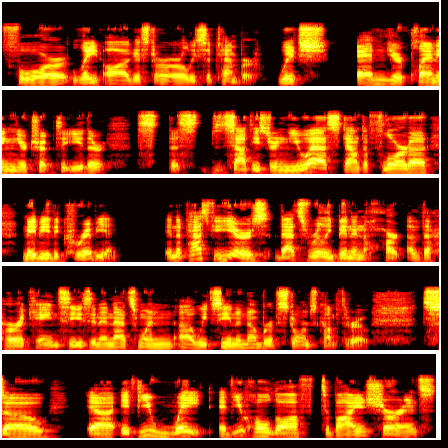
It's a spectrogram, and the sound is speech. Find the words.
for late August or early September, which and you're planning your trip to either the southeastern US down to Florida, maybe the Caribbean. In the past few years, that's really been in the heart of the hurricane season, and that's when uh, we've seen a number of storms come through. So, uh, if you wait, if you hold off to buy insurance,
